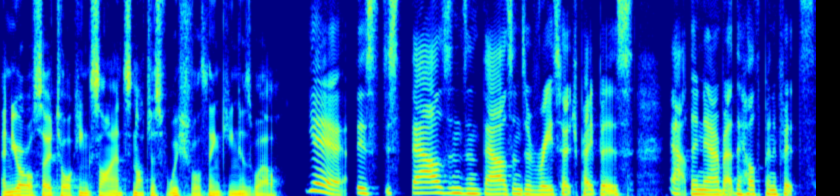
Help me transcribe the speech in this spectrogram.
And you're also talking science, not just wishful thinking as well. Yeah, there's just thousands and thousands of research papers out there now about the health benefits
